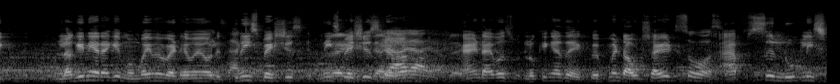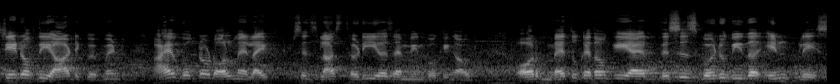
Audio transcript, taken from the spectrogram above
एक लग ही नहीं रहा कि मुंबई में बैठे हुए हैं और इतनी. स्पेशियस इतनी स्पेशियस जगह yeah. and I was looking at the equipment outside. So awesome. Absolutely state of the art equipment. I have worked out all my life since last 30 years. I've been और मैं तो कहता हूँ कि यार this is going to be the in place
